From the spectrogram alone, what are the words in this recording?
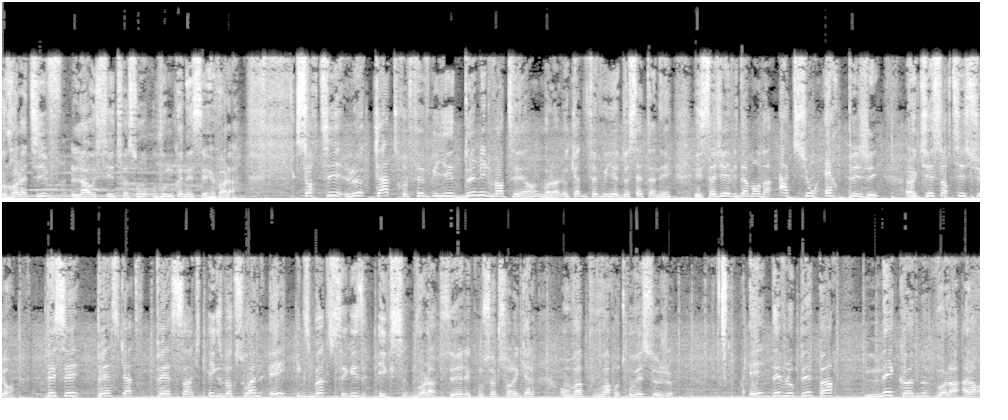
relatif. Là aussi, de toute façon, vous me connaissez. Voilà. Sorti le 4 février 2021, voilà le 4 février de cette année. Il s'agit évidemment d'un action RPG euh, qui est sorti sur PC, PS4, PS5, Xbox One et Xbox Series X. Voilà, c'est les consoles sur lesquelles on va pouvoir retrouver ce jeu. Et développé par Nekon. Voilà, alors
